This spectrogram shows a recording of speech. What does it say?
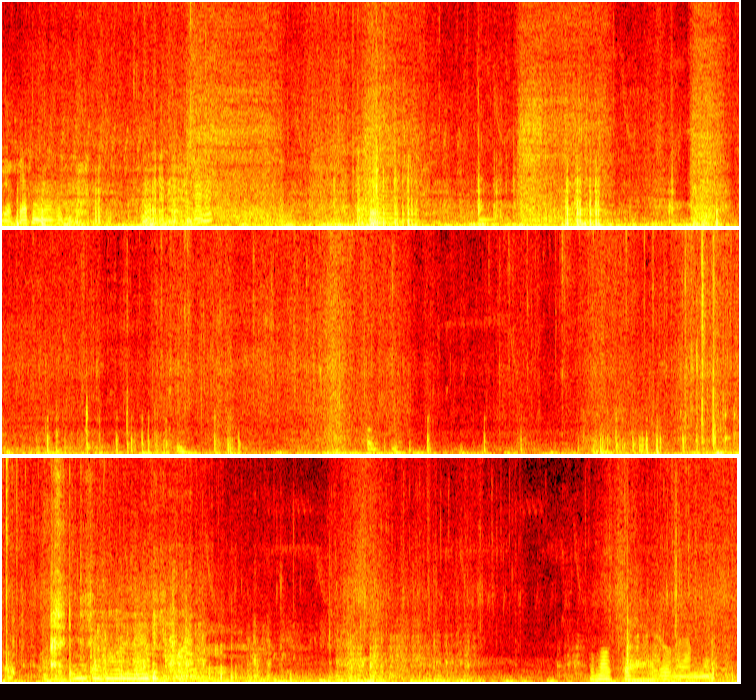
เดี๋ยวแป๊บนึงนะครับไม่อแก่ลูกกำลังเนี่ย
